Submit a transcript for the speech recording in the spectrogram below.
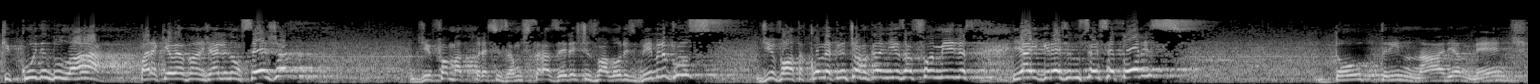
que cuidem do lar, para que o evangelho não seja difamado. Precisamos trazer estes valores bíblicos de volta. Como é que a gente organiza as famílias e a igreja nos seus setores? Doutrinariamente.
